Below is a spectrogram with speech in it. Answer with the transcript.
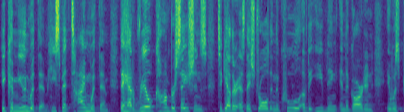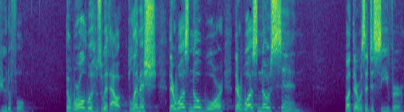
He communed with them. He spent time with them. They had real conversations together as they strolled in the cool of the evening in the garden. It was beautiful. The world was without blemish. There was no war. There was no sin. But there was a deceiver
